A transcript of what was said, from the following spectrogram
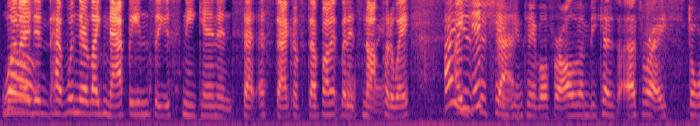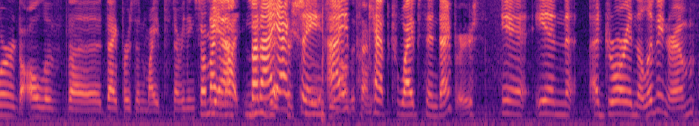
When I didn't have when they're like napping, so you sneak in and set a stack of stuff on it, but oh, it's not put away. I, I used a ditched that. changing table for all of them because that's where I stored all of the diapers and wipes and everything. So I might not use but I actually I all the time. kept wipes and diapers in, in a drawer in the living room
